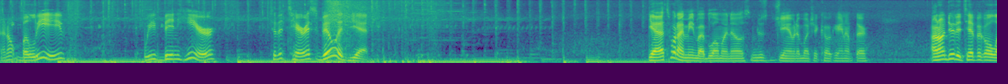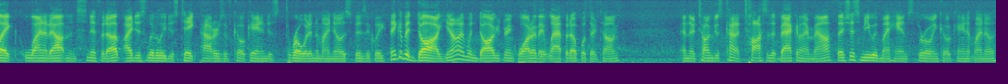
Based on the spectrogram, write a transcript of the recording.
I don't believe we've been here to the Terrace Village yet. Yeah, that's what I mean by blow my nose. I'm just jamming a bunch of cocaine up there. I don't do the typical, like, line it out and then sniff it up. I just literally just take powders of cocaine and just throw it into my nose physically. Think of a dog. You know when dogs drink water, they lap it up with their tongue? And their tongue just kind of tosses it back into their mouth? That's just me with my hands throwing cocaine at my nose.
